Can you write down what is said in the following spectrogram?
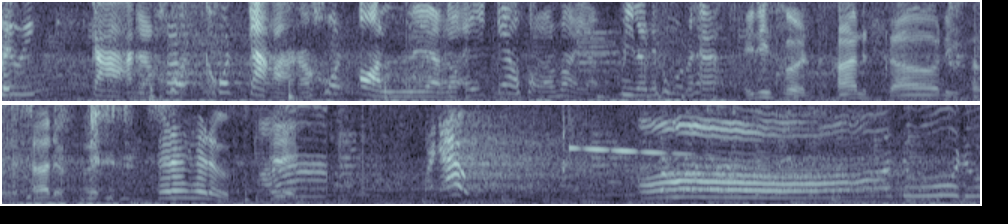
ตึ้ง กากอะโคตรโคตรกากอะโคตรอ่อนเลยอะแล้วไอ้แก้วสอนเราหน่อยอะมีอะไรจะพูดไหมฮะ It is fun. Hand sorry. Hello. Hello. Hello. ไปแล้วโอ้ดูดู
